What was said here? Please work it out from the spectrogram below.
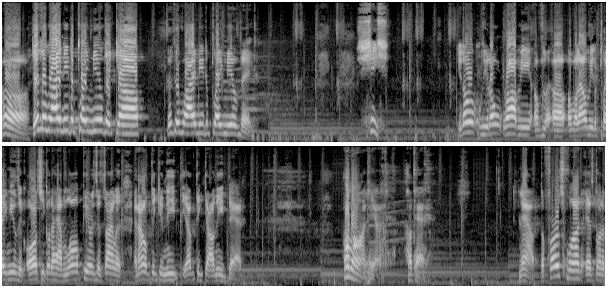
Oh, this is why I need to play music, y'all. This is why I need to play music. Sheesh. You don't you don't rob me of uh, of allowing me to play music, or else you're gonna have long periods of silence, and I don't think you need. I don't think y'all need that. Come on here. Okay. Now, the first one is to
